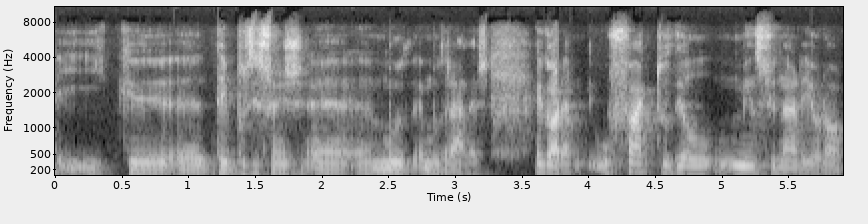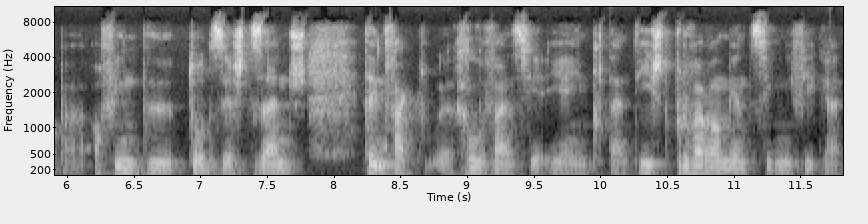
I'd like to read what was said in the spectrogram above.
e que tem posições moderadas. Agora, o facto dele mencionar a Europa ao fim de todos estes anos tem de facto relevância e é importante. E isto provavelmente significa,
